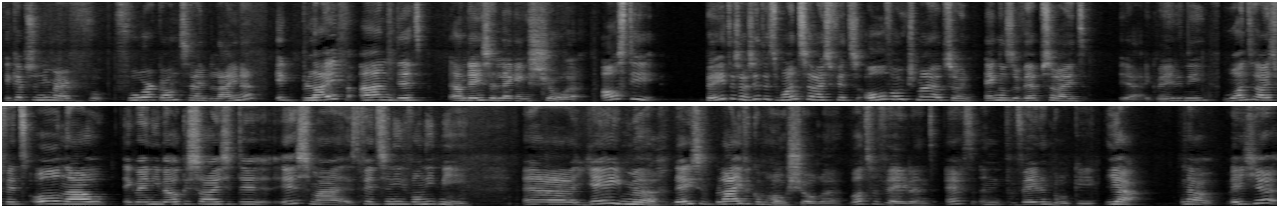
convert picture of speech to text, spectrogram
ik heb ze nu maar even voor, voorkant zijn de lijnen. Ik blijf aan, dit, aan deze leggings showen. Als die beter zou zitten, is one size fits all volgens mij op zo'n Engelse website. Ja, ik weet het niet. One size fits all. Nou, ik weet niet welke size het is, maar het fits in ieder geval niet me. Uh, jemig. Deze blijf ik omhoog sjorren. Wat vervelend. Echt een vervelend broekie. Ja, nou, weet je.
